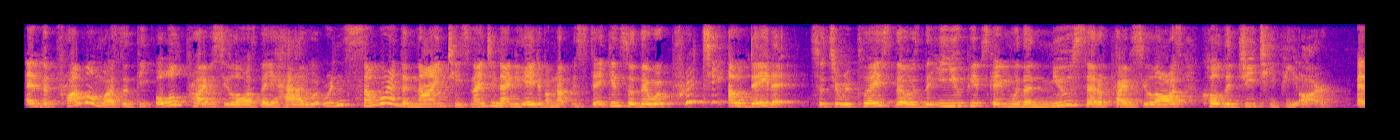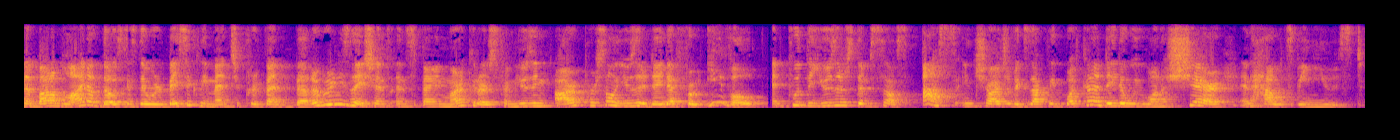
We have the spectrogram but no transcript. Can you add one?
And the problem was that the old privacy laws they had were written somewhere in the 90s, 1998 if I'm not mistaken, so they were pretty outdated. So to replace those, the EU peeps came with a new set of privacy laws called the GDPR. And the bottom line of those is they were basically meant to prevent bad organizations and spammy marketers from using our personal user data for evil and put the users themselves, us, in charge of exactly what kind of data we want to share and how it's being used.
